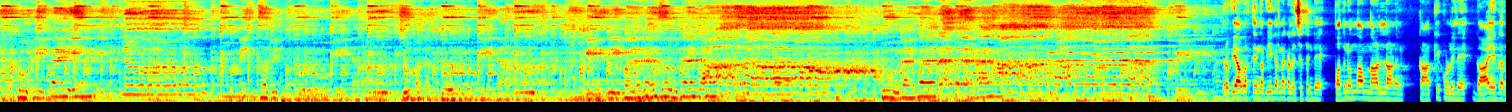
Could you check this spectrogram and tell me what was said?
മഹിത ദ്രവ്യാവർത്തി നവീകരണ കലശത്തിന്റെ പതിനൊന്നാം നാളിലാണ് കാക്കിക്കുള്ളിലെ ഗായകർ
